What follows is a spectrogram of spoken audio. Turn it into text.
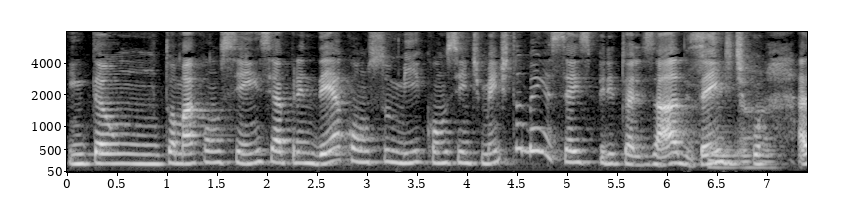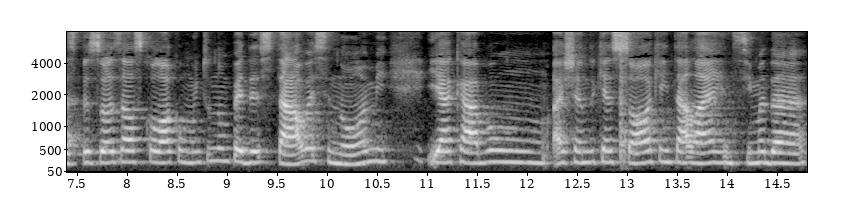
Então, tomar consciência, aprender a consumir conscientemente também é ser espiritualizado, entende? Sim, tipo, as pessoas elas colocam muito num pedestal esse nome e acabam achando que é só quem tá lá em cima da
